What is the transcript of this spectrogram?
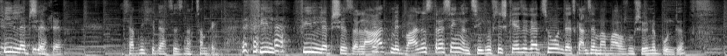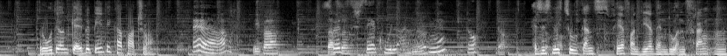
Viel Läppsche. Ich habe nicht gedacht, dass es noch zusammenbringt. Viel, viel Läppsche Salat mit Walnussdressing und Ziegenfrischkäse dazu und das Ganze machen wir auf dem schönen bunte rote und gelbe Beete Carpaccio. Ja, Eva, das hört sich sehr cool an. Ne? Mhm, doch. Ja. Es ist nicht so ganz fair von dir, wenn du in Franken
